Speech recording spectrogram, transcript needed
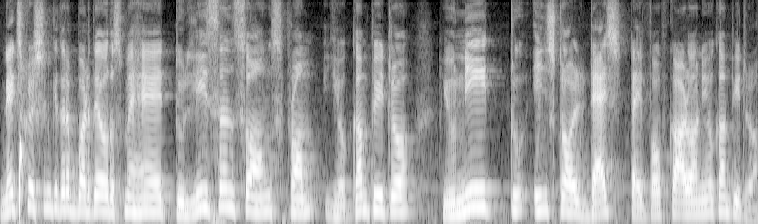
नेक्स्ट क्वेश्चन की तरफ़ बढ़ते हैं और उसमें है to listen songs from your computer you need to install dash type of card on your computer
